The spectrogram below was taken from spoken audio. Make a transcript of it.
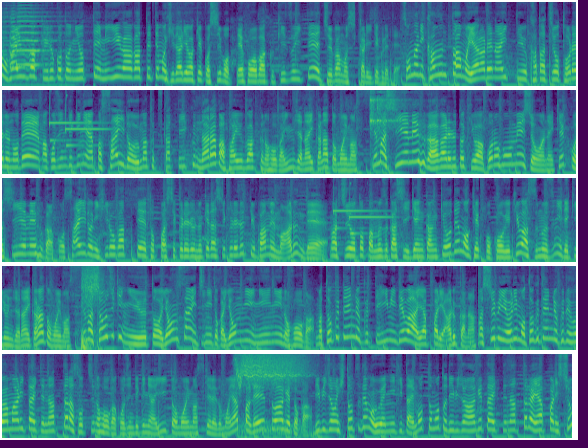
も5バックいることによって右が上がってても左は結構絞って4バック築いて中盤もしっかりいてくれてそんなにカウンターもやられないっていう形を取れるのでまあ個人的にはやっぱサイドをうまく使っていくならば5バックの方がいいんじゃないかなと思います。でまあ CMF が上がれる時はこのフォーメーションはね結構 CMF がこうサイドに広がって突破してくれる抜け出してくれるっていう場面もあるんでまあ中央突破難しい現環境でも結構攻撃はスムーズにできるんじゃないかなと思います。でまあ正直に言うと4312とか4222 2の方がまあ得点力って意味ではやっぱりあるかな。まあ守備よりも得点力で上回りたいってなったらそっちの方が個人的にはいいと思いますけれどもやっぱレート上げとかディビジョン1つでも上に行きたいもっともっとディビジョン上げたいってなったらやっぱり勝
